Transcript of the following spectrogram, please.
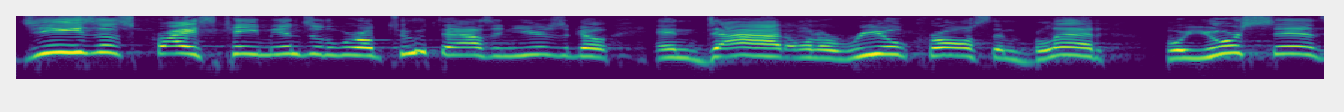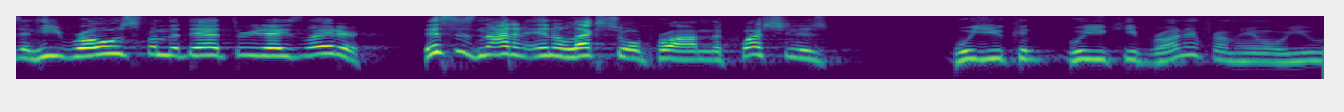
Jesus Christ came into the world 2,000 years ago and died on a real cross and bled for your sins, and he rose from the dead three days later. This is not an intellectual problem. The question is, will you, will you keep running from him or will you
